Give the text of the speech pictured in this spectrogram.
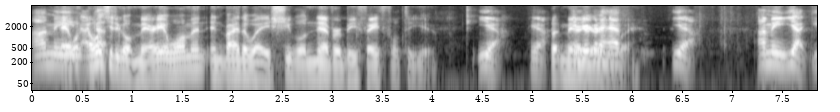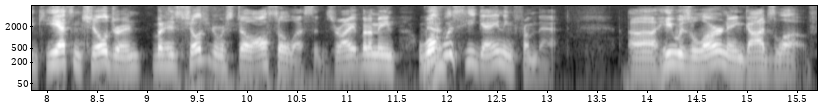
I mean, Hey, I I want you to go marry a woman. And by the way, she will never be faithful to you, yeah, yeah. but And marry you're her gonna anyway. have Yeah. I mean, yeah, he- he had some children, but his children were still also lessons, right? But I mean, what Yeah. was he gaining from that? Uh, he was learning God's love.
